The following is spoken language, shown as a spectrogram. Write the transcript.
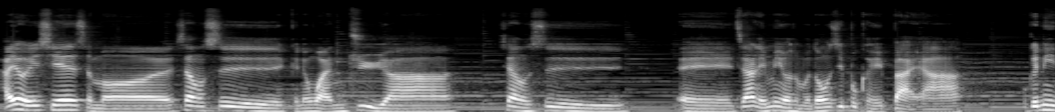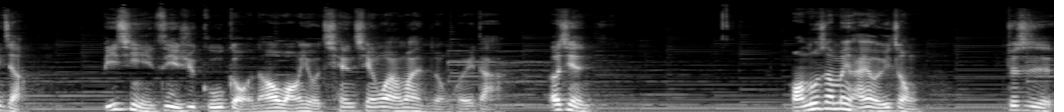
还有一些什么像是可能玩具啊，像是诶、家里面有什么东西不可以摆啊，我跟你讲，比起你自己去 Google，然后网友千千万万种回答，而且。网络上面还有一种，就是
